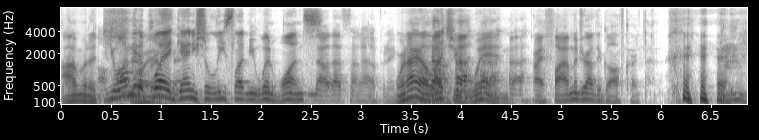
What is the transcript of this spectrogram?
I'm gonna If you want me to play again, you should at least let me win once. No, that's not happening. We're not gonna let you win. All right, fine. I'm gonna drive the golf cart then.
